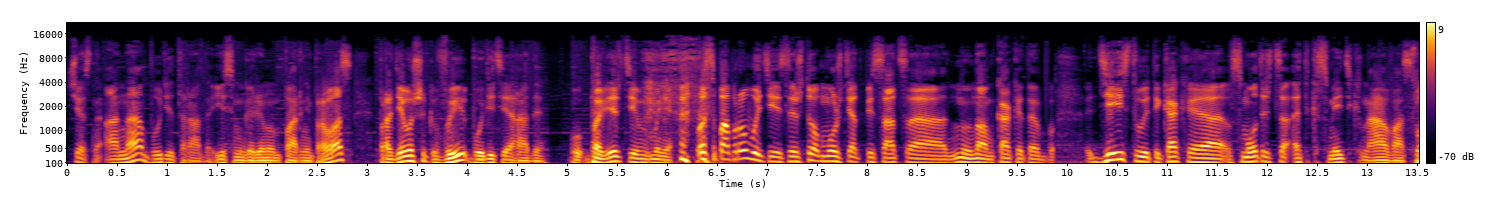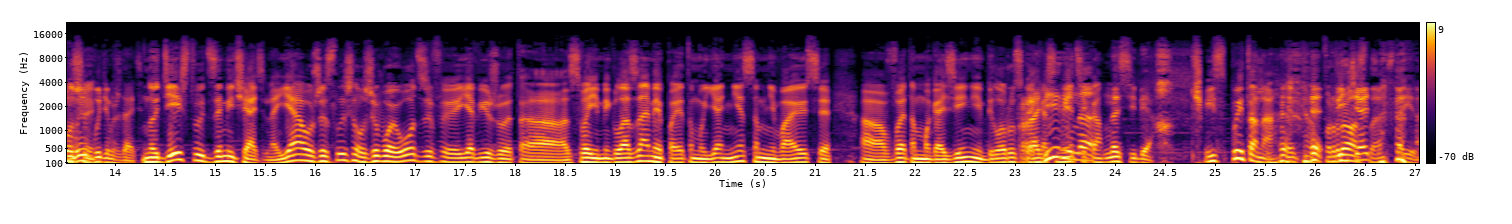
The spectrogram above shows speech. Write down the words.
честно, она будет рада. Если мы говорим, парни, про вас, про девушек, вы будете рады. Поверьте мне. Просто попробуйте, если что, можете отписаться, ну, нам, как это действует и как э, смотрится эта косметика на вас. Слушай, мы будем ждать. Но действует замечательно. Я уже слышал живой отзыв, и я вижу это своими глазами, поэтому я не сомневаюсь а, в этом магазине. Белорусская Проверено косметика. на себе. Испытано. Просто. Стоит.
